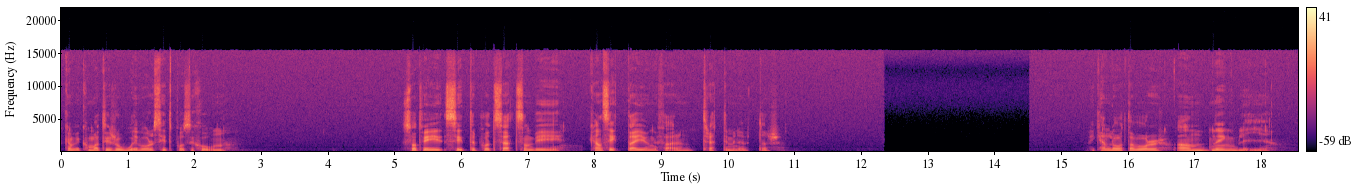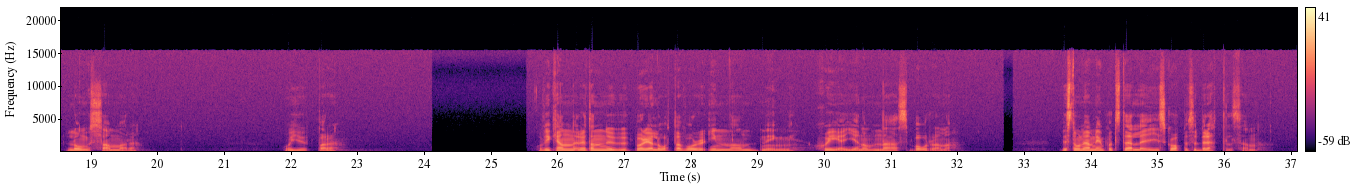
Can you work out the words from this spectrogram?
så kan vi komma till ro i vår sittposition. Så att vi sitter på ett sätt som vi kan sitta i ungefär 30 minuter. Vi kan låta vår andning bli långsammare och djupare. Och vi kan redan nu börja låta vår inandning ske genom näsborrarna. Det står nämligen på ett ställe i skapelseberättelsen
